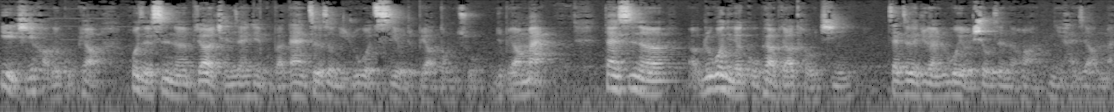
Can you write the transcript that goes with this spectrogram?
业绩好的股票，或者是呢比较有前瞻性的股票，当然这个时候你如果持有就不要动作，你就不要卖。但是呢，如果你的股票比较投机，在这个阶段如果有修正的话，你还是要卖。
